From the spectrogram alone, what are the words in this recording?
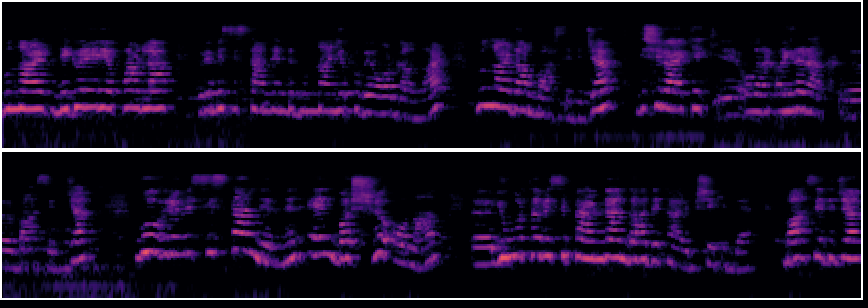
Bunlar ne görev yaparlar? Üreme sistemlerinde bulunan yapı ve organlar. Bunlardan bahsedeceğim. Dişi ve erkek e, olarak ayırarak e, bahsedeceğim. Bu üreme sistemlerinin en başı olan e, yumurta ve spermden daha detaylı bir şekilde bahsedeceğim.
